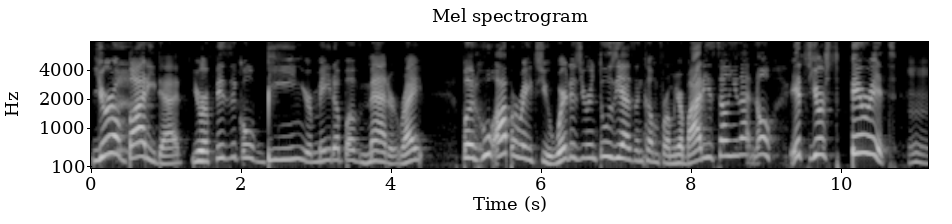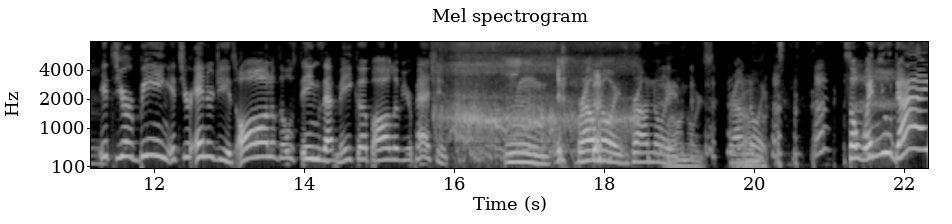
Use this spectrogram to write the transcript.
you're a body, Dad. You're a physical being. You're made up of matter, right? But who operates you? Where does your enthusiasm come from? Your body is telling you that? No, it's your spirit. Mm. It's your being. It's your energy. It's all of those things that make up all of your passions. Mm, brown noise, brown noise. Brown noise. Brown noise. So when you die,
